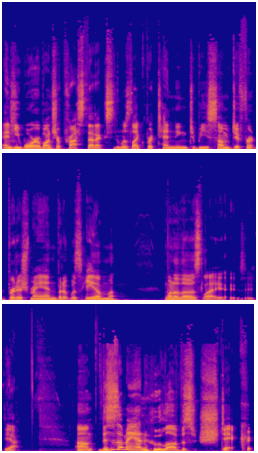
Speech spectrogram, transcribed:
and he wore a bunch of prosthetics and was like pretending to be some different British man, but it was him. One of those like yeah. Um, this is a man who loves shtick.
